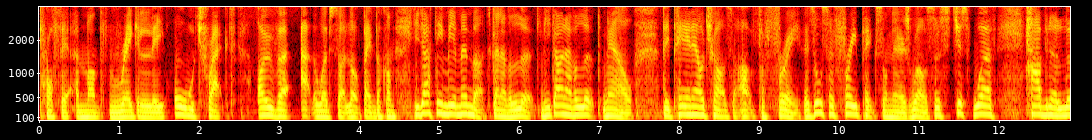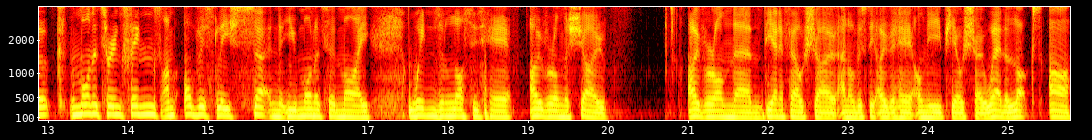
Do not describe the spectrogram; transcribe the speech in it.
profit a month regularly, all tracked over at the website lockbetting.com. You don't have to even be a member to go and have a look. If you go and have a look now, the P&L charts are up for free. There's also free picks on there as well. So it's just worth having a look, monitoring things. I'm obviously certain that you monitor my wins and losses here over on the show over on um, the NFL show and obviously over here on the EPL show, where the locks are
